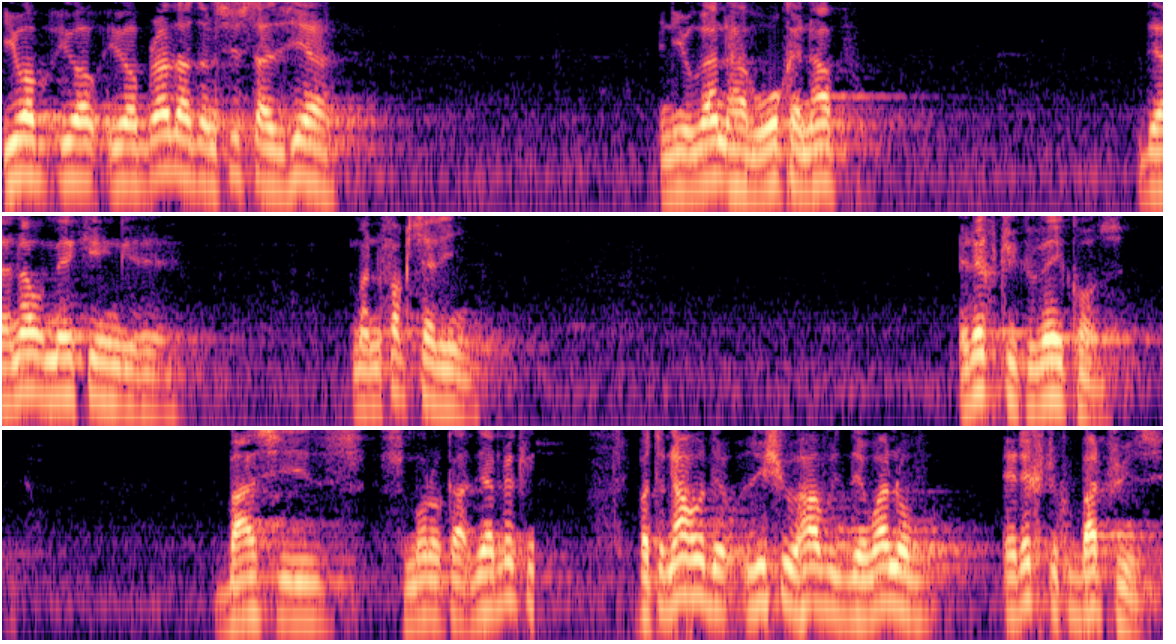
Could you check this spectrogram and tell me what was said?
Your, your, your brothers and sisters here in Uganda have woken up. They are now making, uh, manufacturing electric vehicles, buses, small cars. They are making, but now the issue you have is the one of electric batteries.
